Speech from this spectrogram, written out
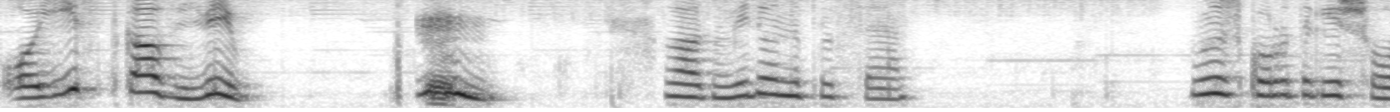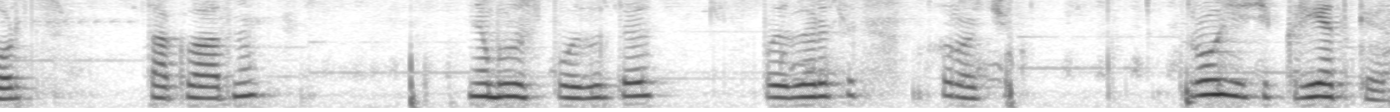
Поїздка в Львів. ладно, відео не про це. Буде скоро такий шорт. Так, ладно. Не буду спойлерити. Спойлерити. Коротше. Другі секретки.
